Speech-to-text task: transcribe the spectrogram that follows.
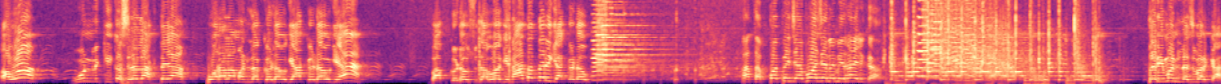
अव ऊन की कसलं लागतं या पोराला म्हणलं कडव घ्या कडव घ्या. बाप कडव सुद्धा व घे ना आता तरी घ्या कडव. आता पप्प्याच्या बोजानं मी राहील का? तरी म्हणलंच बर का.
